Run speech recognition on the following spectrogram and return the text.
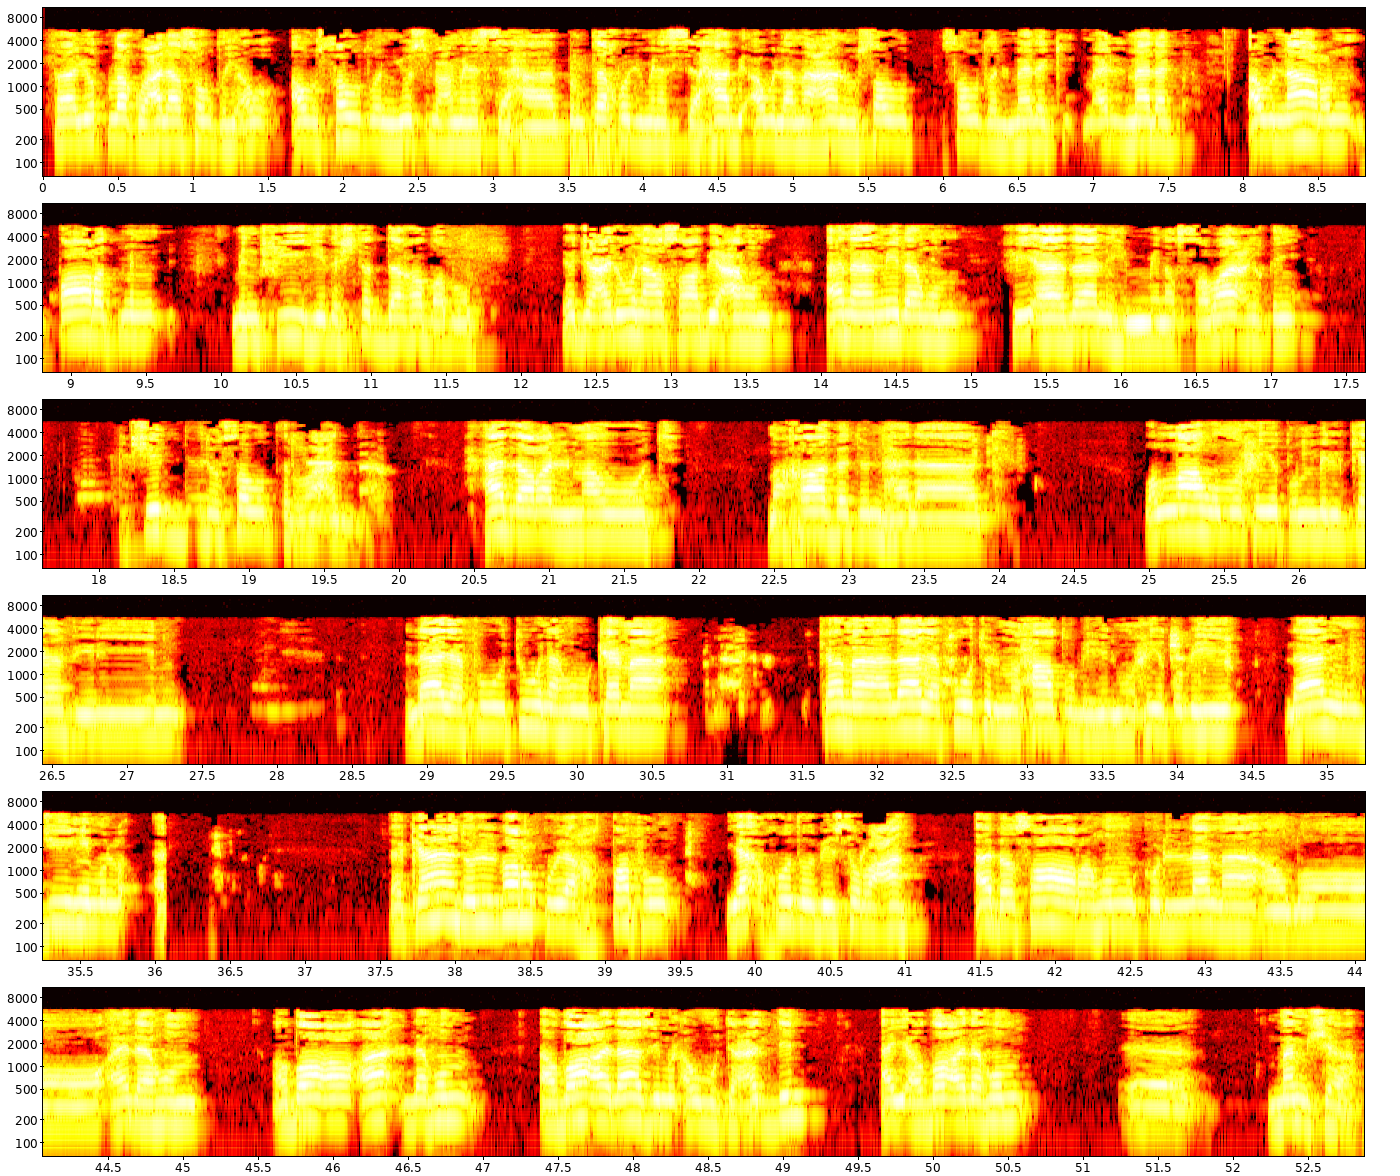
فيطلق على صوت أو, أو صوت يسمع من السحاب تخرج من السحاب أو لمعان صوت, صوت الملك, الملك أو نار طارت من, من فيه إذا اشتد غضبه. يجعلون أصابعهم أناملهم في آذانهم من الصواعق. شدة صوت الرعد. حذر الموت. مخافة الهلاك والله محيط بالكافرين. لا يفوتونه كما كما لا يفوت المحاط به. المحيط به لا ينجيهم تكاد البرق يخطف يأخذ بسرعة. أبصارهم كلما أضاء لهم أضاء لهم أضاء لازم أو متعد أي أضاء لهم آه، ممشى.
